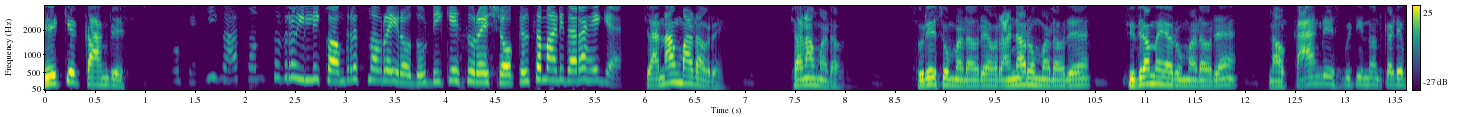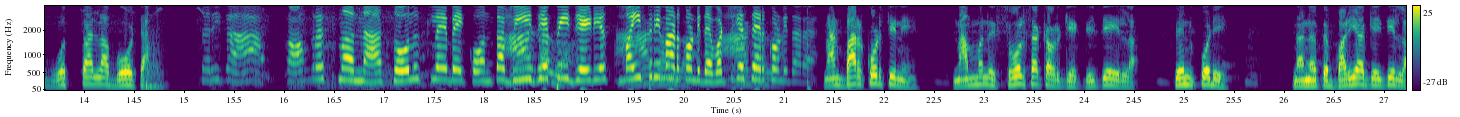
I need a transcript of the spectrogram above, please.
ಬೇಕೇ ಕಾಂಗ್ರೆಸ್. ಓಕೆ ಈಗ ಸಂಸದರು ಇಲ್ಲಿ ಕಾಂಗ್ರೆಸ್ನವರೇ ಇರೋದು. ಡಿ ಕೆ ಸುರೇಶ್ ಕೆಲಸ ಮಾಡಿದಾರ ಹೇಗೆ? ಚೆನ್ನಾಗಿ ಮಾಡವ್ರೆ. ಚೆನ್ನಾಗಿ ಮಾಡವ್ರೆ. ಸುರೇಶು ಮಾಡವ್ರೆ ಅವ್ರ ಅಣ್ಣಾರು ಮಾಡವ್ರೆ ಸಿದ್ದರಾಮಯ್ಯರು ಮಾಡವ್ರೆ. ನಾವು ಕಾಂಗ್ರೆಸ್ ಬಿಟ್ಟು ಇನ್ನೊಂದು ಕಡೆ ಒತ್ತಲ್ಲ ಬೋಟ. ಸರ್ ಕಾಂಗ್ರೆಸ್ ಕಾಂಗ್ರೆಸ್ನನ್ನ ಸೋಲಿಸ್ಲೇಬೇಕು ಅಂತ ಬಿಜೆಪಿ ಜೆಡಿಎಸ್ ಮೈತ್ರಿ ಮಾಡ್ಕೊಂಡಿದೆ ಒಟ್ಟಿಗೆ ಸೇರ್ಕೊಂಡಿದ್ದಾರೆ. ನಾನು ಬರ್ಕೊಡ್ತೀನಿ. ನಮ್ಮನ್ನ ಸೋಲ್ಸಕ್ಕೆ ಅವ್ರಿಗೆ ಇದೇ ಇಲ್ಲ. ಪೆನ್ ಕೊಡಿ. ನನ್ನ ಹತ್ರ ಬರೆಯೋಕೆ ಇದಿಲ್ಲ.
